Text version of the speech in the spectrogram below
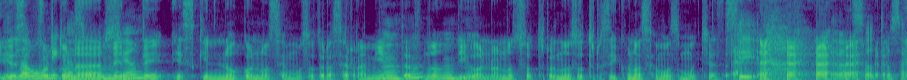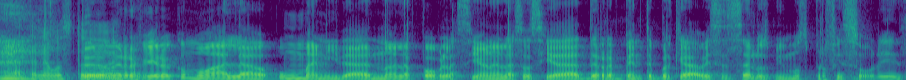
Y desafortunadamente es que no conocemos otras herramientas, ¿no? Digo, no nosotros, nosotros sí conocemos muchas. Sí, nosotros acá tenemos todo. Pero me refiero como a la humanidad, ¿no? A la población, a la sociedad, de repente, porque a veces a los mismos profesores,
